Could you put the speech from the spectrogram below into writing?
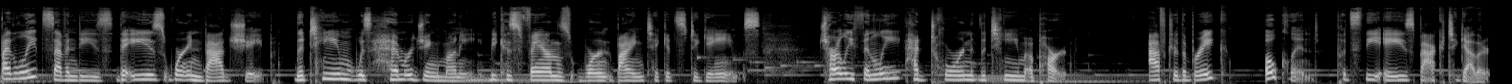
By the late 70s, the A's were in bad shape. The team was hemorrhaging money because fans weren't buying tickets to games. Charlie Finley had torn the team apart. After the break, Oakland puts the A's back together.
